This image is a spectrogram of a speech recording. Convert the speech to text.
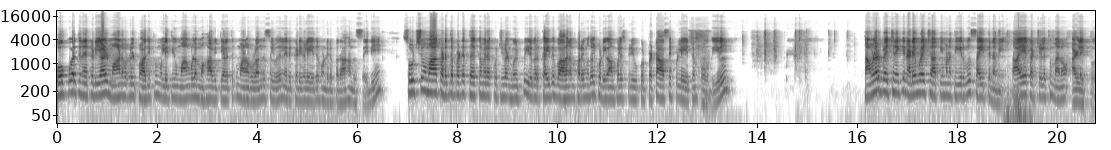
போக்குவரத்து நெருக்கடியால் மாணவர்கள் பாதிப்பு முல்லைத்தீவு மாங்குளம் மகா வித்தியாலயத்துக்கு மாணவர்கள் வந்து செல்வதில் நெருக்கடிகளை எதிர்கொண்டிருப்பதாக அந்த செய்தி. சூட்சமாக கடத்தப்பட்ட தேக்கமர குற்றிகள் மீட்பு இருவர் கைது வாகனம் பறிமுதல் கொடிகாம் போலீஸ் பிரிவுக்குட்பட்ட ஆசைப்பிள்ளை ஏற்றம் பகுதியில் தமிழர் பிரச்சினைக்கு நடைமுறை சாத்தியமான தீர்வு சைத்திடமே. தாய கட்சிகளுக்கு மனோ அழைப்பு.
